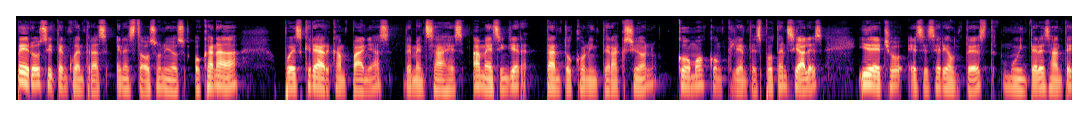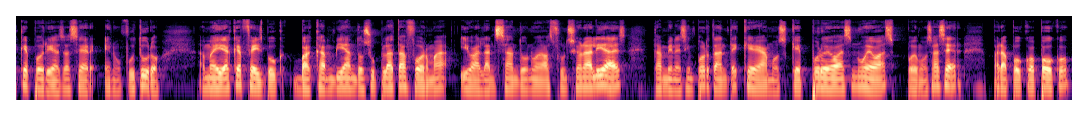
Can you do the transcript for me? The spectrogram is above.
pero si te encuentras en Estados Unidos o Canadá, Puedes crear campañas de mensajes a Messenger tanto con interacción como con clientes potenciales y de hecho ese sería un test muy interesante que podrías hacer en un futuro. A medida que Facebook va cambiando su plataforma y va lanzando nuevas funcionalidades, también es importante que veamos qué pruebas nuevas podemos hacer para poco a poco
